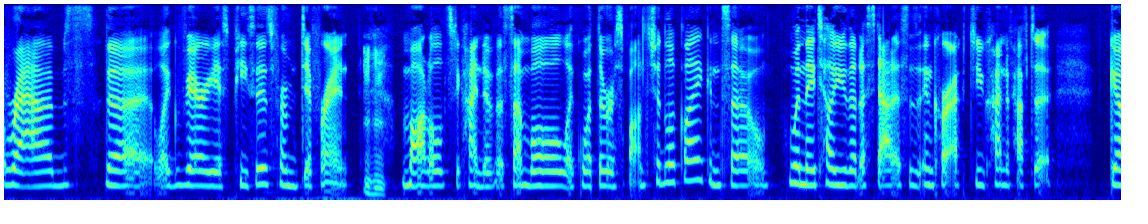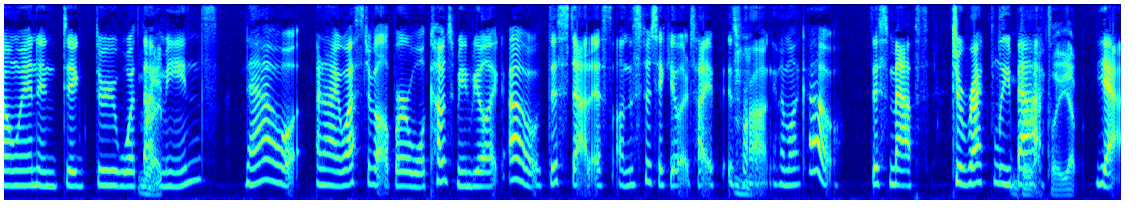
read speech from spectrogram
grabs the like various pieces from different hmm models to kind of assemble like what the response should look like. And so when they tell you that a status is incorrect, you kind of have to go in and dig through what that Right. means. Now, an iOS developer will come to me and be like, "Oh, this status on this particular type is Mhm. wrong." And I'm like, "Oh, this maps directly back." Directly. Yep. Yeah.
